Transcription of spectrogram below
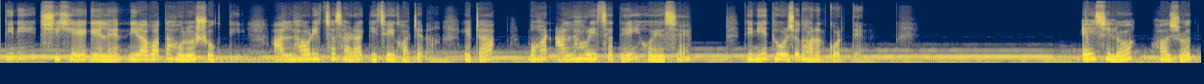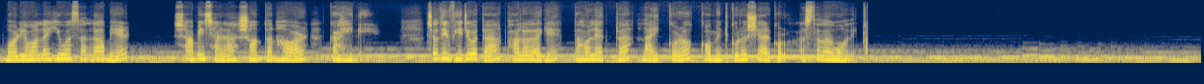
তিনি শিখে গেলেন নীরবতা হলো শক্তি। আল্লাহর ইচ্ছা ছাড়া কিছুই ঘটে না। এটা মহান আল্লাহর ইচ্ছাতেই হয়েছে। তিনি ধৈর্য ধারণ করতেন। এই ছিল হজরত মরিয়ম আলাহিউসাল্লামের স্বামী ছাড়া সন্তান হওয়ার কাহিনী। যদি ভিডিওটা ভালো লাগে তাহলে একটা লাইক করো কমেন্ট করো শেয়ার করো। আসসালামু আলাইকুম।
